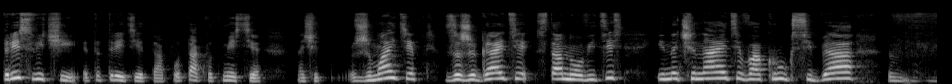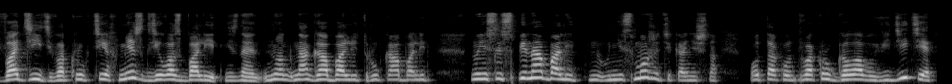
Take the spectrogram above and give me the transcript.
три свечи. Это третий этап. Вот так вот вместе, значит, сжимайте, зажигайте, становитесь и начинаете вокруг себя вводить, вокруг тех мест, где у вас болит. Не знаю, нога болит, рука болит. Но если спина болит, ну, не сможете, конечно, вот так вот вокруг головы ведите,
